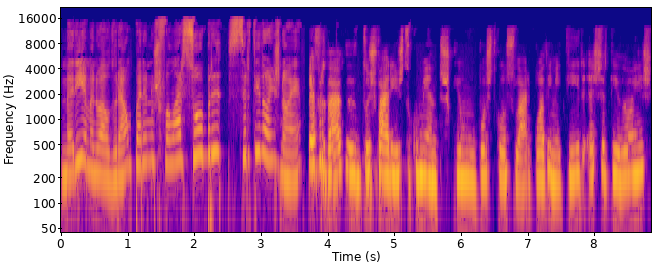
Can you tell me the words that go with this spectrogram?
Maria Manuel Durão, para nos falar sobre certidões, não é? É verdade, dos vários documentos que um posto consular pode emitir, as certidões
